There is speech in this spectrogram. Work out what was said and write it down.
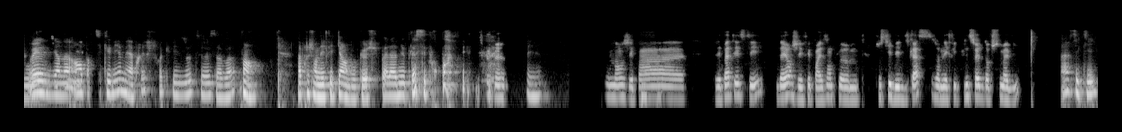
Ouais, il y en a un en particulier, mais après, je crois que les autres, euh, ça va. Enfin, après, j'en ai fait qu'un, donc euh, je suis pas la mieux placée pour parler. Non, j'ai pas, j'ai pas testé. D'ailleurs, j'ai fait par exemple euh, tout ce qui est dédicace. J'en ai fait qu'une seule dans toute ma vie. Ah, c'est qui?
